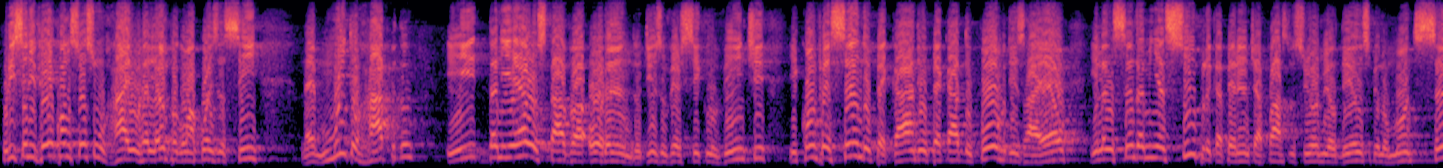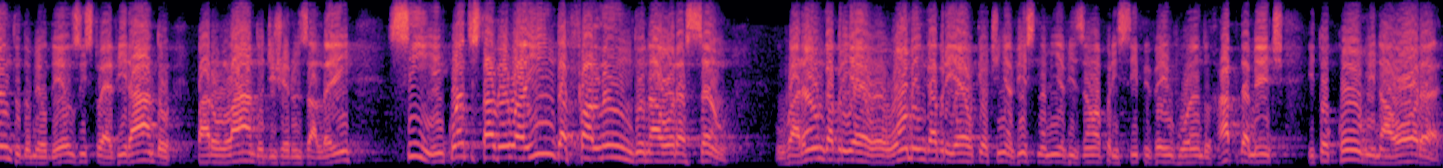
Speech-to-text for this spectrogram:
Por isso ele veio como se fosse um raio, um relâmpago, uma coisa assim, né, muito rápido, e Daniel estava orando, diz o versículo 20, e confessando o pecado e o pecado do povo de Israel, e lançando a minha súplica perante a face do Senhor meu Deus, pelo monte santo do meu Deus, isto é, virado para o lado de Jerusalém. Sim, enquanto estava eu ainda falando na oração, o varão Gabriel, ou o homem Gabriel, que eu tinha visto na minha visão a princípio, veio voando rapidamente e tocou-me na hora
